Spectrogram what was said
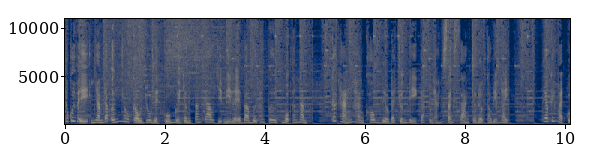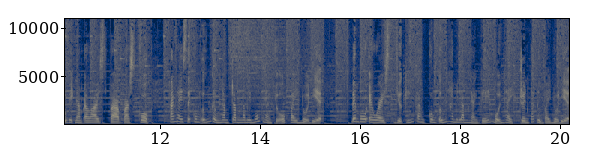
Thưa quý vị, nhằm đáp ứng nhu cầu du lịch của người dân tăng cao dịp nghỉ lễ 30 tháng 4, 1 tháng 5, các hãng hàng không đều đã chuẩn bị các phương án sẵn sàng cho đợt cao điểm này. Theo kế hoạch của Vietnam Airlines và Vasco, hãng này sẽ cung ứng gần 551.000 chỗ bay nội địa. Bamboo Airways dự kiến tăng cung ứng 25.000 ghế mỗi ngày trên các đường bay nội địa.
